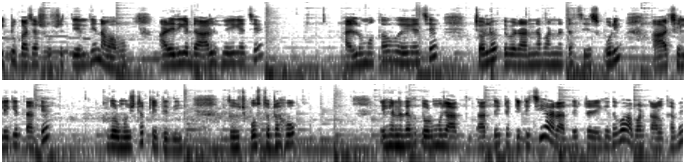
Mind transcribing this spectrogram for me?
একটু কাঁচা সর্ষের তেল দিয়ে নামাবো। আর এদিকে ডাল হয়ে গেছে। আলু মাখাও হয়ে গেছে। চলো এবার রান্না বান্নাটা শেষ করি আর ছেলেকে তাকে তরমুজটা কেটে দিই। তো পোস্তটা হোক। এখানে দেখো তরমুজ অর্ধেকটা কেটেছি আর অর্ধেকটা রেখে দেবো, আবার কাল খাবে।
